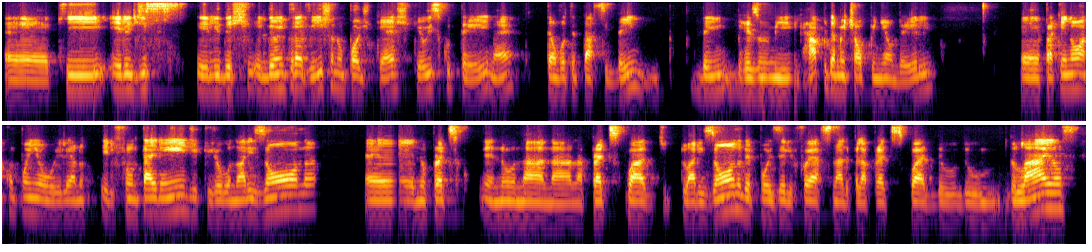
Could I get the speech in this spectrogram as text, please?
é, que ele disse, ele, deixou, ele deu uma entrevista num podcast que eu escutei, né? Então vou tentar se assim, bem, bem resumir rapidamente a opinião dele. É, Para quem não acompanhou, ele, é no, ele foi um Tyrande que jogou no Arizona, é, no, é, no, na, na, na practice squad do Arizona, depois ele foi assinado pela practice squad do, do, do Lions.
